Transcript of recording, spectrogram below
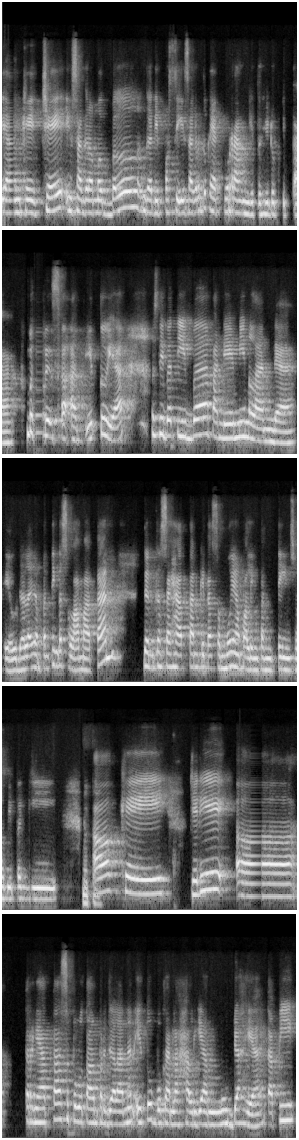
yang kece, instagramable, nggak dipost di Instagram tuh kayak kurang gitu hidup kita pada saat itu ya. Terus tiba-tiba pandemi melanda. Ya udahlah yang penting keselamatan dan kesehatan kita semua yang paling penting Sobi Pegi. Oke, okay. jadi uh, ternyata 10 tahun perjalanan itu bukanlah hal yang mudah ya, tapi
